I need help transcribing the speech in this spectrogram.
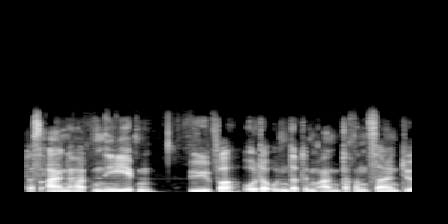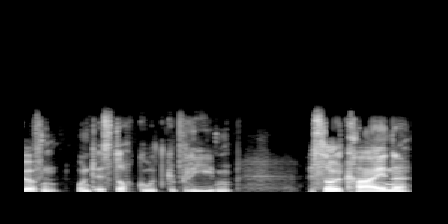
Das eine hat neben, über oder unter dem anderen sein dürfen und ist doch gut geblieben. Es soll keine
